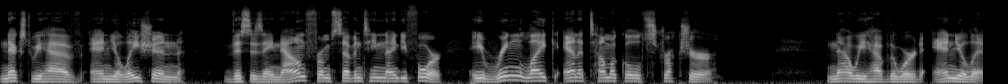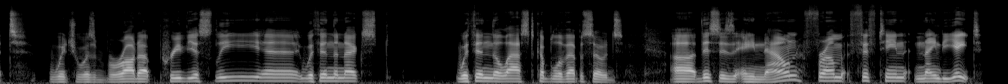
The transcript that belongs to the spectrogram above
Next, we have annulation. This is a noun from 1794, a ring like anatomical structure. Now we have the word annulet, which was brought up previously uh, within the next within the last couple of episodes. Uh, this is a noun from 1598.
